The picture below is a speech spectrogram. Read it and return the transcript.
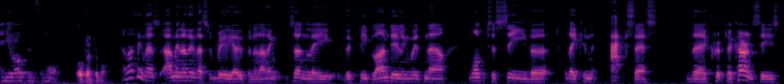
And you're open for more. Open for more. And I think that's, I mean, I think that's really open. And I think certainly the people I'm dealing with now want to see that they can access their cryptocurrencies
